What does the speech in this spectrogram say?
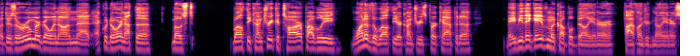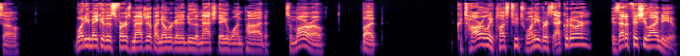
but there's a rumor going on that Ecuador, not the most wealthy country, Qatar, probably one of the wealthier countries per capita. Maybe they gave them a couple billion or 500 million or so. What do you make of this first matchup? I know we're going to do the match day one pod tomorrow, but Qatar only plus 220 versus Ecuador is that a fishy line to you?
